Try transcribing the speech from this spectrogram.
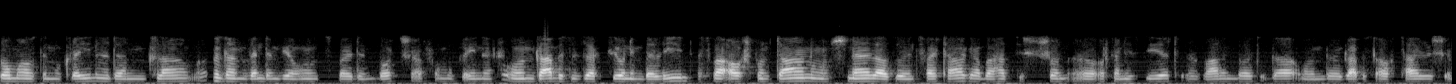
Roma aus der Ukraine, dann klar, dann wenden wir uns bei den Botschaft von Ukraine und gab es diese Aktion in Berlin. Es war auch spontan und schnell, also in zwei Tagen, aber hat sich schon äh, organisiert, äh, waren Leute da und äh, gab es auch zahlreiche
